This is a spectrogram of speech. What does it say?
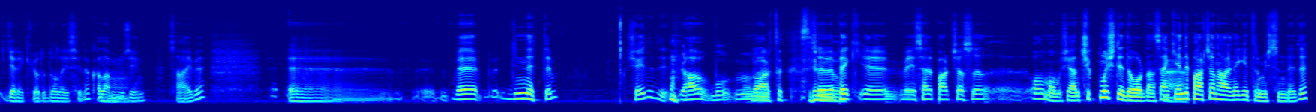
gerekiyordu dolayısıyla Kalan hmm. müziğin sahibi. E, ve dinlettim şey dedi ya bu, bu artık sebebi pek e, Veysel parçası e, olmamış. Yani çıkmış dedi oradan. Sen ha. kendi parçan haline getirmişsin dedi.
